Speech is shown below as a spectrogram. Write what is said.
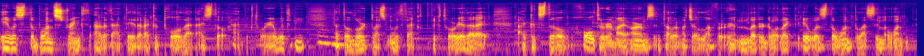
It was the one strength out of that day that I could pull that I still had Victoria with me, that the Lord blessed me with Victoria, that I, I could still hold her in my arms and tell her how much I love her and let her know like it was the one blessing, the one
